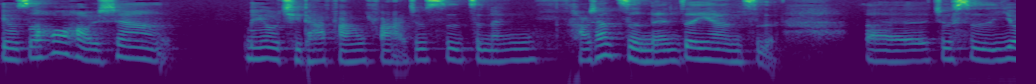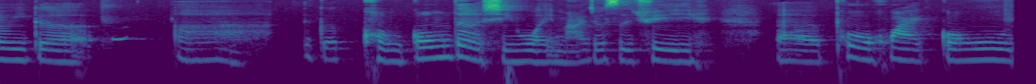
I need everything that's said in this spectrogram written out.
有时候好像。没有其他方法，就是只能好像只能这样子，呃，就是用一个呃一个恐攻的行为嘛，就是去呃破坏公物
